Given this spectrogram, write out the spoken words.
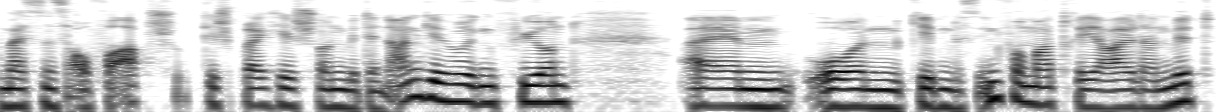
meistens auch Vorabgespräche schon mit den Angehörigen führen ähm, und geben das Infomaterial dann mit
